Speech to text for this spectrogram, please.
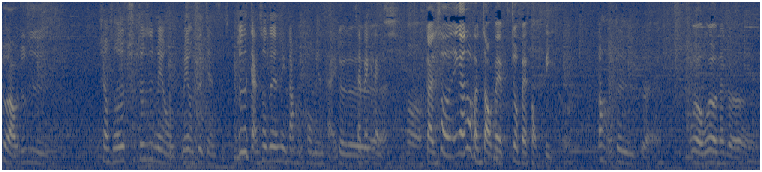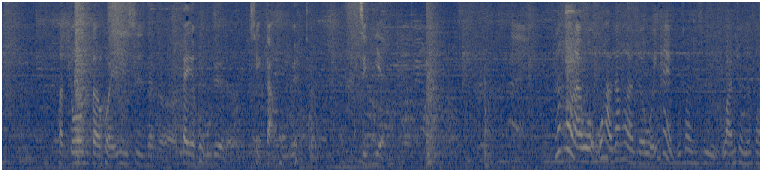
对啊，我就是小时候去，就是没有没有这件事情，就是感受这件事情到很后面才对对，对，才被开启。嗯，感受应该说很早被就被封闭了。哦，对对对，我有我有那个。很多的回忆是那个被忽略的情感，忽略的经验。那后来我我好像后来觉得我应该也不算是完全的封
